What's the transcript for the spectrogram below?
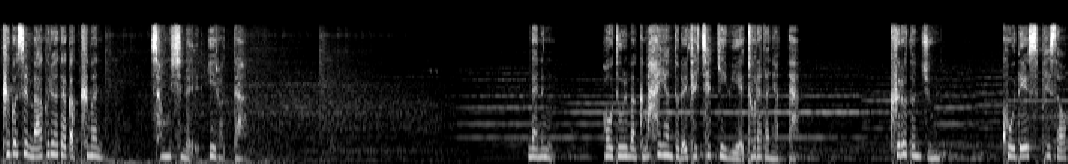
그것을 막으려다가 그만 정신을 잃었다. 나는 어두울 만큼 하얀 돌을 되찾기 위해 돌아다녔다. 그러던 중 고대의 숲에서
